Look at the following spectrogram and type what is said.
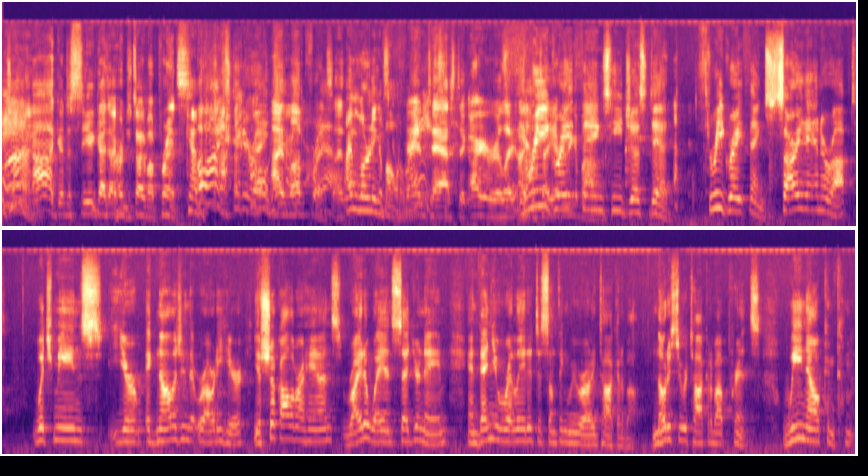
Yeah. John. Ah, good to see you guys. I heard you talking about Prince. Kevin. Oh, hi, Stevie Ray. I love Prince. I I'm learning about him. Fantastic. Are you really? I can tell Three great things he just did. Three great things. Sorry to interrupt, which means you're acknowledging that we're already here. You shook all of our hands right away and said your name, and then you related to something we were already talking about. Notice you were talking about Prince. We now can com-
